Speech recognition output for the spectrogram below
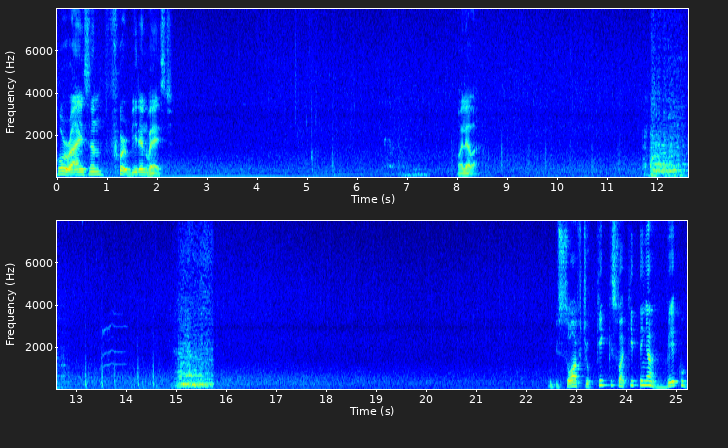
Horizon Forbidden West. Olha lá. Ubisoft, o que que isso aqui tem a ver com o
